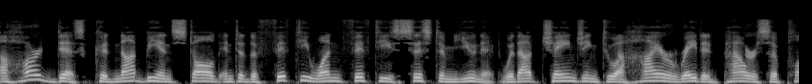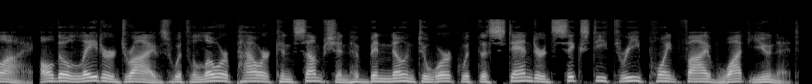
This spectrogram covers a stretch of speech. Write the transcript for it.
A hard disk could not be installed into the 5150's system unit without changing to a higher rated power supply although later drives with lower power consumption have been known to work with the standard 63.5 watt unit.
